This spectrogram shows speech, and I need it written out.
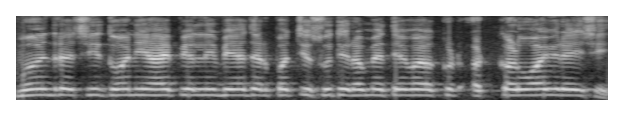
મહેન્દ્રસિંહ ધોની આઈપીએલની બે હજાર પચીસ સુધી રમે તેવા અટકળો આવી રહી છે.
